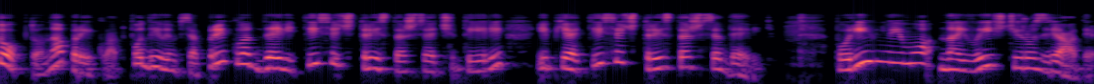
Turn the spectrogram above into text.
Тобто, наприклад, подивимося приклад 9364 і 5369. Порівнюємо найвищі розряди.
